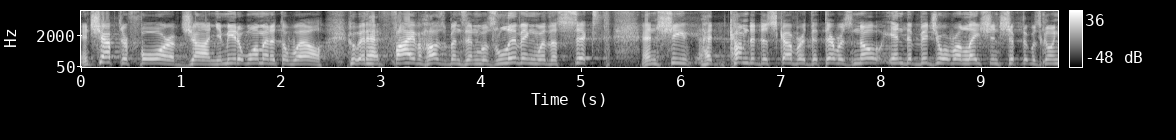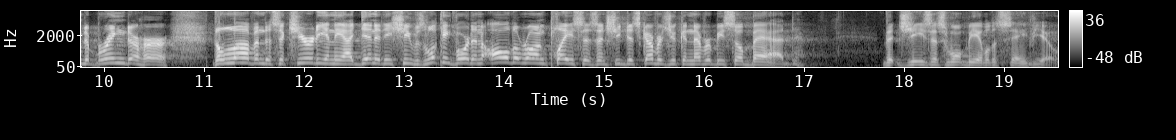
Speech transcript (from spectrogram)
in chapter 4 of John, you meet a woman at the well who had had five husbands and was living with a sixth. And she had come to discover that there was no individual relationship that was going to bring to her the love and the security and the identity. She was looking for it in all the wrong places. And she discovers you can never be so bad that Jesus won't be able to save you.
